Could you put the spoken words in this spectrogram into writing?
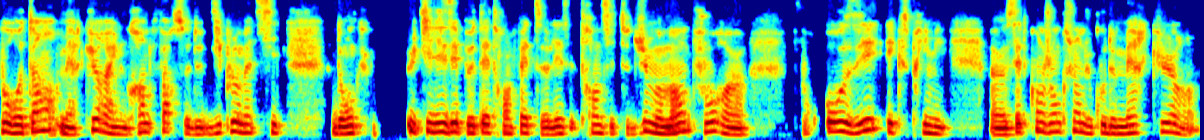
pour autant, Mercure a une grande force de diplomatie. Donc utiliser peut-être en fait les transits du moment pour pour oser exprimer. Euh, cette conjonction du coup de Mercure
